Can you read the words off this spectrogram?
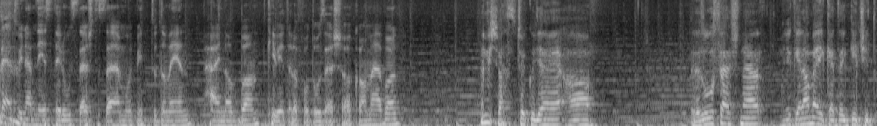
Lehet, hogy nem néztél úszást az elmúlt, mit tudom én, hány napban, kivétel a fotózás alkalmával. Nem is az, csak ugye a az úszásnál mondjuk én amelyiket egy kicsit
